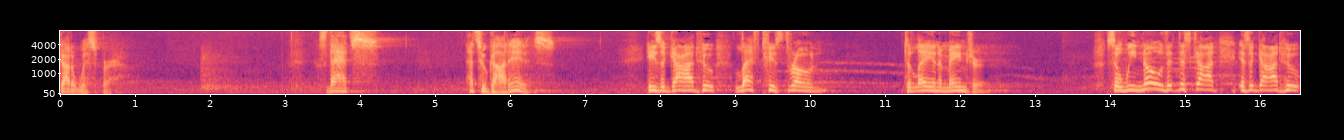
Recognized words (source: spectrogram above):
got to whisper. Because That's, that's who God is. He's a God who left his throne to lay in a manger. So we know that this God is a God who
